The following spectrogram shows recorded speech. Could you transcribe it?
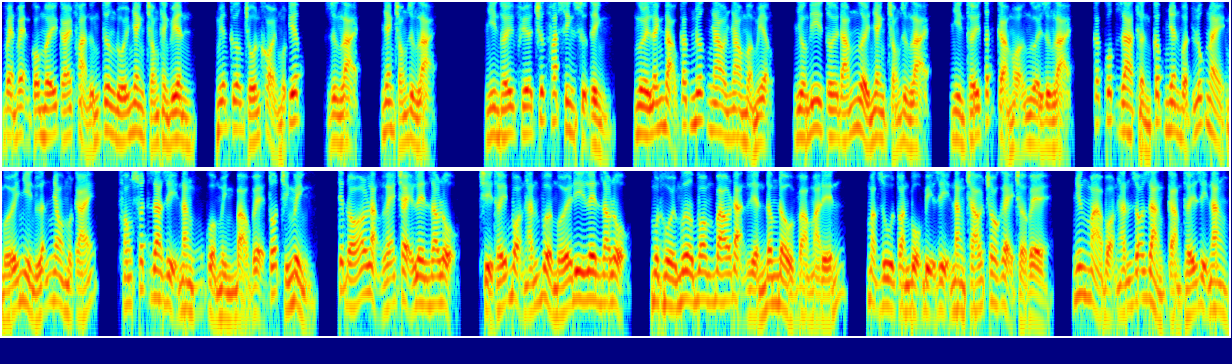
vẹn vẹn có mấy cái phản ứng tương đối nhanh chóng thành viên, miễn cưỡng trốn khỏi một tiếp dừng lại, nhanh chóng dừng lại. Nhìn thấy phía trước phát sinh sự tình, người lãnh đạo các nước nhao nhao mở miệng, nhường đi tới đám người nhanh chóng dừng lại, nhìn thấy tất cả mọi người dừng lại, các quốc gia thần cấp nhân vật lúc này mới nhìn lẫn nhau một cái, phóng xuất ra dị năng của mình bảo vệ tốt chính mình, tiếp đó lặng lẽ chạy lên giao lộ, chỉ thấy bọn hắn vừa mới đi lên giao lộ, một hồi mưa bom bao đạn liền đâm đầu vào mà đến, mặc dù toàn bộ bị dị năng cháo cho gậy trở về, nhưng mà bọn hắn rõ ràng cảm thấy dị năng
